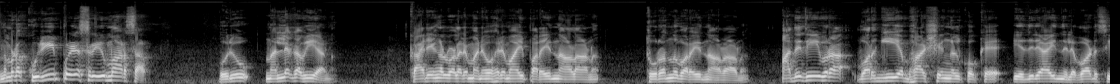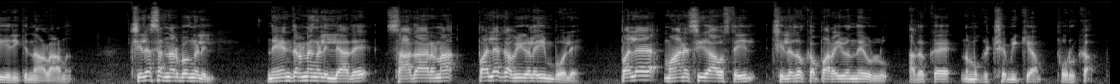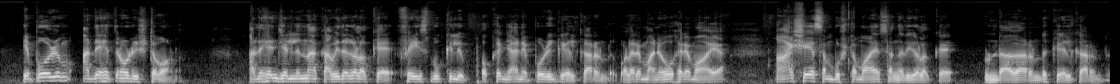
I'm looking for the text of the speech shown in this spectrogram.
നമ്മുടെ കുരീപ്പുഴ ശ്രീകുമാർ സാർ ഒരു നല്ല കവിയാണ്. കാര്യങ്ങൾ വളരെ മനോഹരമായി പറയുന്ന ആളാണ് തുറന്നു പറയുന്ന ആളാണ് അതിതീവ്ര വർഗീയ ഭാഷ്യങ്ങൾക്കൊക്കെ എതിരായി നിലപാട് സ്വീകരിക്കുന്ന ആളാണ്. ചില സന്ദർഭങ്ങളിൽ നിയന്ത്രണങ്ങളില്ലാതെ സാധാരണ പല കവികളെയും പോലെ പല മാനസികാവസ്ഥയിൽ ചിലതൊക്കെ പറയുന്നേ ഉള്ളൂ. അതൊക്കെ നമുക്ക് ക്ഷമിക്കാം പൊറുക്കാം. എപ്പോഴും അദ്ദേഹത്തിനോട് ഇഷ്ടമാണ്. അദ്ദേഹം ചെല്ലുന്ന കവിതകളൊക്കെ ഫേസ്ബുക്കിലും ഒക്കെ ഞാൻ എപ്പോഴും കേൾക്കാറുണ്ട്. വളരെ മനോഹരമായ ആശയസമ്പുഷ്ടമായ സംഗതികളൊക്കെ ഉണ്ടാകാറുണ്ട് കേൾക്കാറുണ്ട്.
